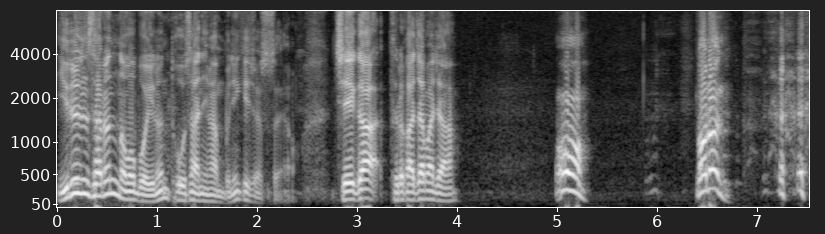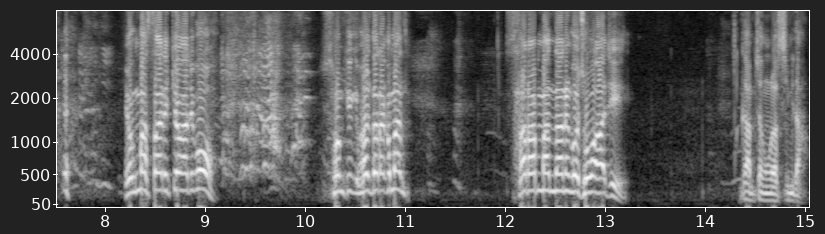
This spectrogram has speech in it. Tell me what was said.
이른 살은 넘어 보이는 도사님 한 분이 계셨어요. 제가 들어가자마자 어 너는 역마살이 껴가지고 성격이 활달하구만 사람 만나는 거 좋아하지 깜짝 놀랐습니다.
